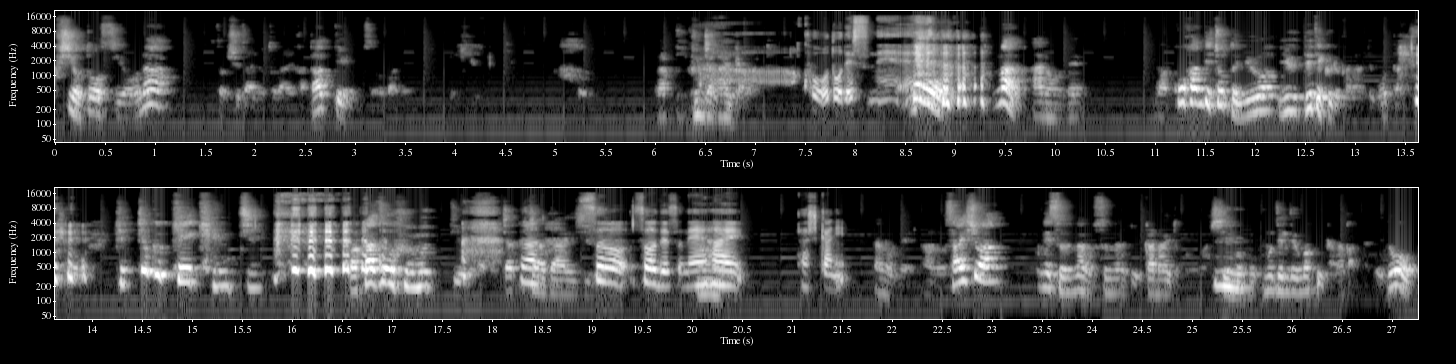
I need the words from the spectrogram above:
串を通すような、その取材の捉え方っていうのをその場でできる。なっていくんじゃないかな。高度ですね。と、まあ、あのね、まあ、後半でちょっと言うわ言う出てくるかなって思ったんですけど、結局経験値、場数を踏むっていうのがめちゃくちゃ大事で。そう、そうですね。うんはい。確かに。なので、あの、最初はね、そんなのすんなりいかないと思いますし、うん僕も全然うまくいかなかったけど、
